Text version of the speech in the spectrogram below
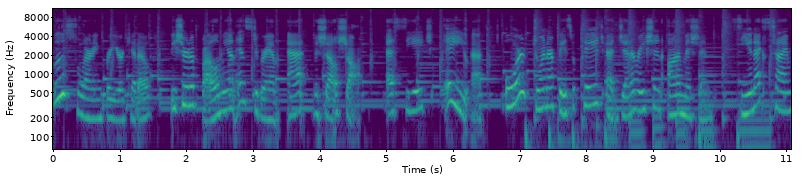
boost learning for your kiddo, be sure to follow me on Instagram at Michelle Schauf, S C H A U F, or join our Facebook page at Generation on a Mission. See you next time.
